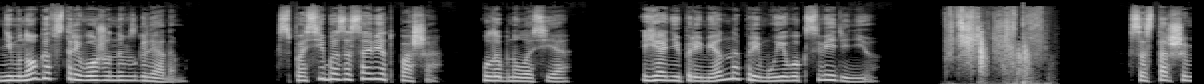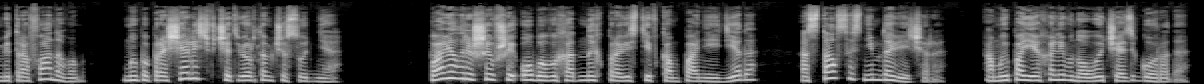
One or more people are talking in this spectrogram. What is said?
немного встревоженным взглядом. «Спасибо за совет, Паша», — улыбнулась я. «Я непременно приму его к сведению». Со старшим Митрофановым мы попрощались в четвертом часу дня. Павел, решивший оба выходных провести в компании деда, остался с ним до вечера, а мы поехали в новую часть города,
